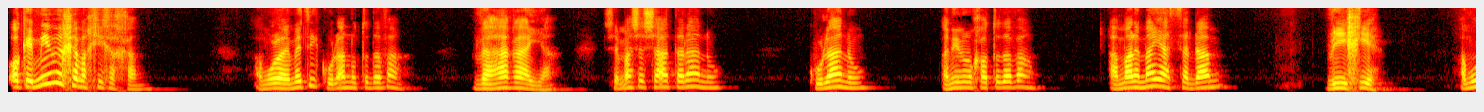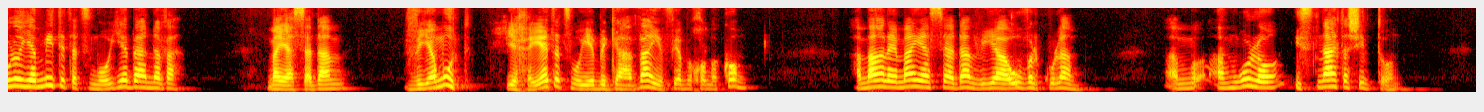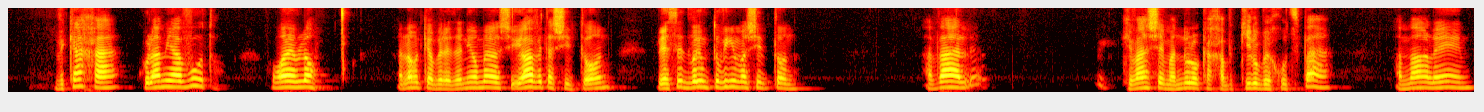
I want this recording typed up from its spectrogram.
אוקיי, מי מכם הכי חכם? אמרו לו, האמת היא, כולנו אותו דבר. והראיה, שמה ששאלת לנו, כולנו ענינו לך אותו דבר. אמר להם, מה יעשה אדם ויחיה? אמרו לו, ימית את עצמו, יהיה בענווה. מה יעשה אדם וימות? יחיה את עצמו, יהיה בגאווה, יופיע בכל מקום. אמר להם, מה יעשה אדם ויהיה אהוב על כולם? אמ, אמרו לו, ישנא את השלטון, וככה כולם יאהבו אותו. הוא אמר להם, לא, אני לא מקבל את זה, אני אומר שיאהב את השלטון ויעשה דברים טובים עם השלטון. אבל כיוון שהם ענו לו ככה כאילו בחוצפה, אמר להם,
